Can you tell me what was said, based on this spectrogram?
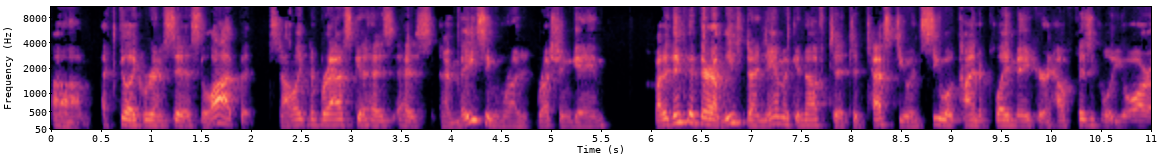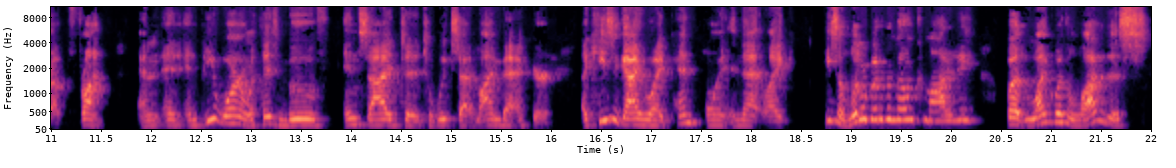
um, I feel like we're going to say this a lot, but it's not like Nebraska has has an amazing run, rushing game. But I think that they're at least dynamic enough to, to test you and see what kind of playmaker and how physical you are up front. And, and, and Pete Werner with his move inside to, to weak side linebacker, like he's a guy who I pinpoint in that like he's a little bit of a known commodity, but like with a lot of this,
